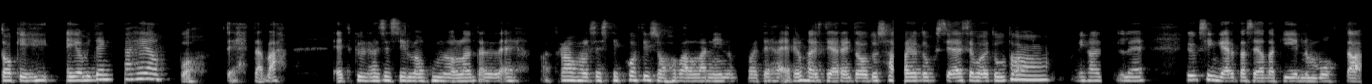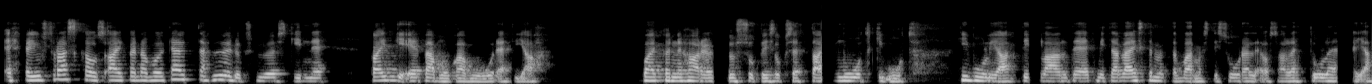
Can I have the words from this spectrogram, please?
toki, ei ole mitenkään helppo tehtävä. Että kyllähän se silloin, kun me ollaan tälle rauhallisesti kotisohvalla, niin voi tehdä erilaisia rentoutusharjoituksia ja se voi tuntua mm. ihan yksinkertaiseltakin, mutta ehkä just raskausaikana voi käyttää hyödyksi myöskin ne kaikki epämukavuudet ja vaikka ne harjoitussupistukset tai muut kivut, kivuliaat tilanteet, mitä väistämättä varmasti suurelle osalle tulee, ja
